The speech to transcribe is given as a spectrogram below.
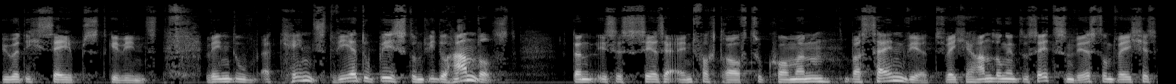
über dich selbst gewinnst, wenn du erkennst, wer du bist und wie du handelst, dann ist es sehr, sehr einfach drauf zu kommen, was sein wird, welche Handlungen du setzen wirst und welches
